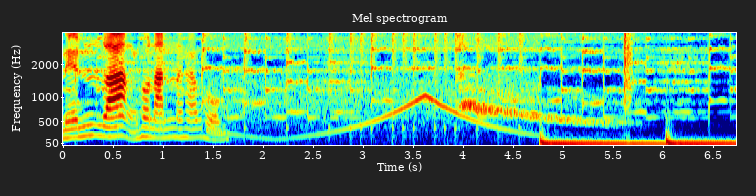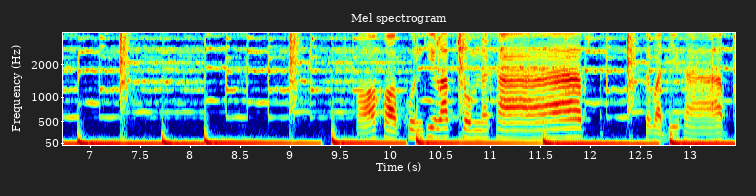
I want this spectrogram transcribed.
เน้นล่างเท่านั้นนะครับผมขอขอบคุณที่รับชมนะครับ สวัสดีครับ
